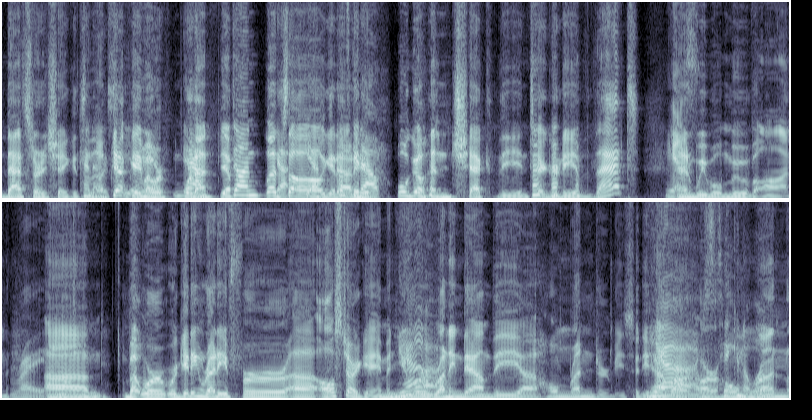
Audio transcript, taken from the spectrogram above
that started shaking. So Kind they're of, like, yep, yeah, game yeah. over. We're done. Yep, done. Let's all get let's out of here. out. We'll go ahead and check the integrity of that. Yes. And we will move on. Right, Um, but we're we're getting ready for uh, All Star Game, and you were running down the uh, home run derby. So do you Yeah, have our, our home run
